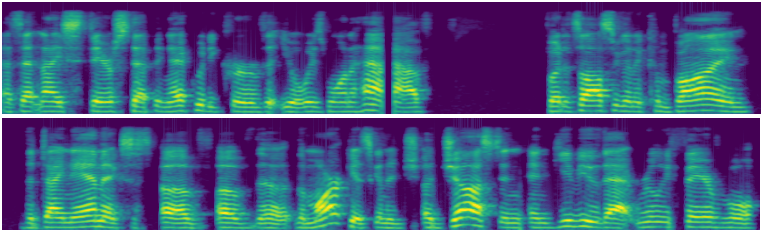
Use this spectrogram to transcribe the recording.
That's that nice stair-stepping equity curve that you always want to have. But it's also going to combine the dynamics of, of the, the market. is going to adjust and, and give you that really favorable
